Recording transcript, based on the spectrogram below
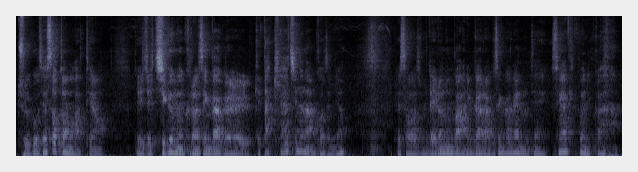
줄곧 했었던 것 같아요 근데 이제 지금은 그런 생각을 이렇게 딱히 하지는 않거든요 그래서 좀 내려놓은 거 아닌가라고 생각했는데 생각해보니까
